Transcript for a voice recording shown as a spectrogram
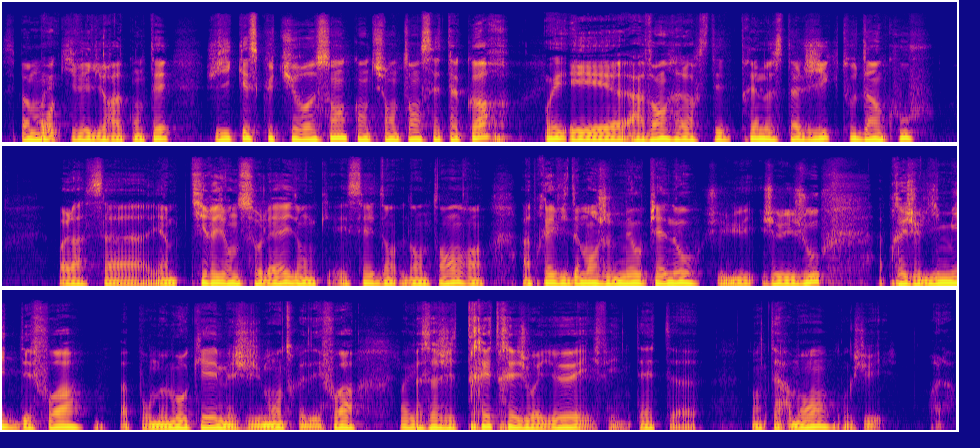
C'est pas moi Oui. qui vais lui raconter. Je lui dis qu'est-ce que tu ressens quand tu entends cet accord? Oui. Et euh, avant, alors que c'était très nostalgique, tout d'un coup, voilà, ça, il y a un petit rayon de soleil, donc essaye d'en- d'entendre. Après, évidemment, je mets au piano, je lui, je lui joue. Après, je limite des fois, pas pour me moquer, mais je lui montre que des fois, Oui. le passage est très très joyeux et il fait une tête euh, d'enterrement. Donc je lui, voilà.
